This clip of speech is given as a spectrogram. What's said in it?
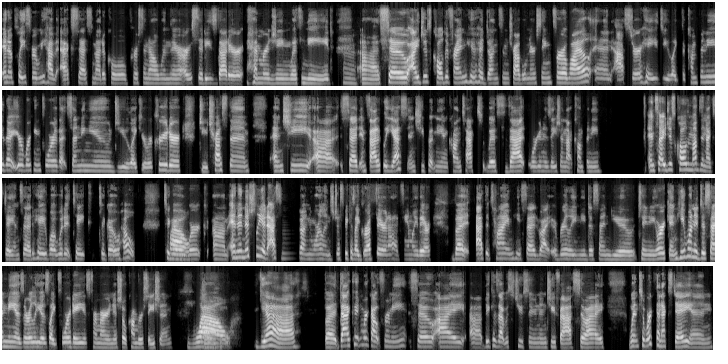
in a place where we have excess medical personnel when there are cities that are hemorrhaging with need. Mm. Uh, so I just called a friend who had done some travel nursing for a while and asked her, Hey, do you like the company that you're working for that's sending you? Do you like your recruiter? Do you trust them? And she uh, said emphatically yes. And she put me in contact with that organization, that company and so I just called him up the next day and said, "Hey, what would it take to go help, to wow. go work?" Um, and initially, I'd asked about New Orleans just because I grew up there and I had family there. But at the time, he said, well, "I really need to send you to New York," and he wanted to send me as early as like four days from our initial conversation. Wow. Um, yeah, but that couldn't work out for me. So I, uh, because that was too soon and too fast. So I went to work the next day and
